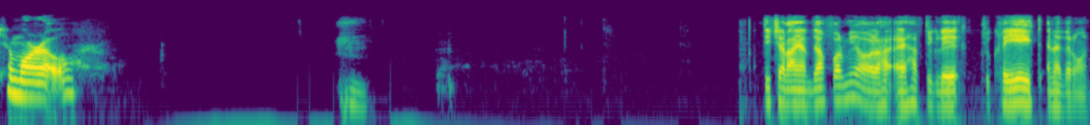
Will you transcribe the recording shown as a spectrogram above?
tomorrow. Teacher, I am done for me, or I have to create to create another one.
